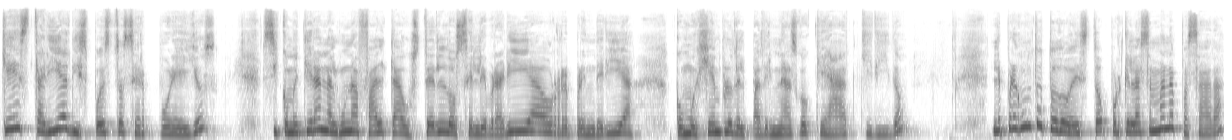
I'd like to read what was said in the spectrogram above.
¿Qué estaría dispuesto a hacer por ellos? Si cometieran alguna falta, ¿usted lo celebraría o reprendería como ejemplo del padrinazgo que ha adquirido? Le pregunto todo esto porque la semana pasada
